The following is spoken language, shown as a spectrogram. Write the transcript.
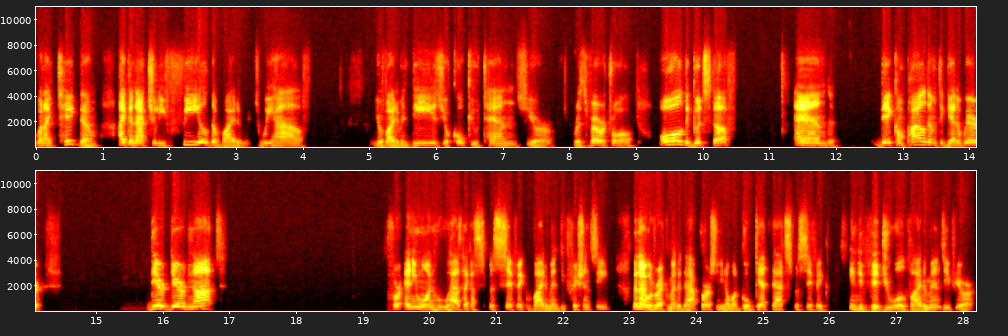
when I take them, I can actually feel the vitamins. We have your vitamin D's, your CoQ10s, your resveratrol, all the good stuff. And they compile them together where they're they're not for anyone who has like a specific vitamin deficiency, then I would recommend to that person, you know what, go get that specific individual vitamins. If you're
